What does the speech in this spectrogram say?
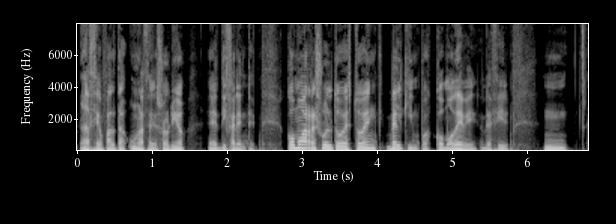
hacía falta un accesorio eh, diferente. ¿Cómo ha resuelto esto en Belkin? Pues como debe, es decir,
